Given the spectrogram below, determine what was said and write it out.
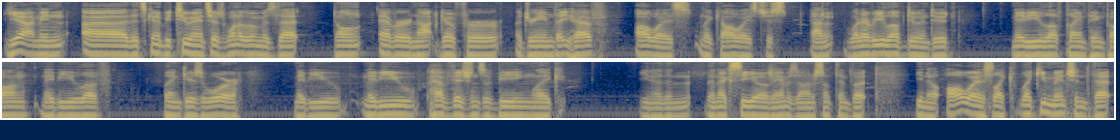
Yeah, I mean, uh, it's going to be two answers. One of them is that don't ever not go for a dream that you have. Always, like always, just whatever you love doing, dude. Maybe you love playing ping pong. Maybe you love playing Gears of War. Maybe you maybe you have visions of being like, you know, the the next CEO of Amazon or something. But you know, always like like you mentioned that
